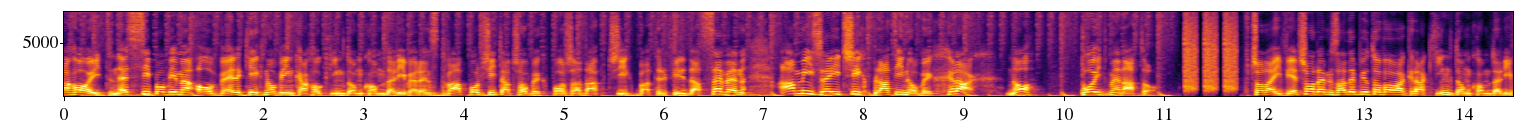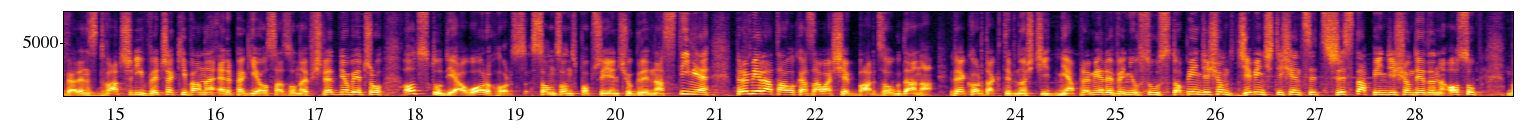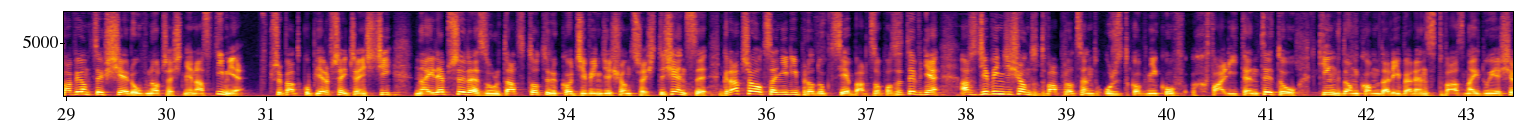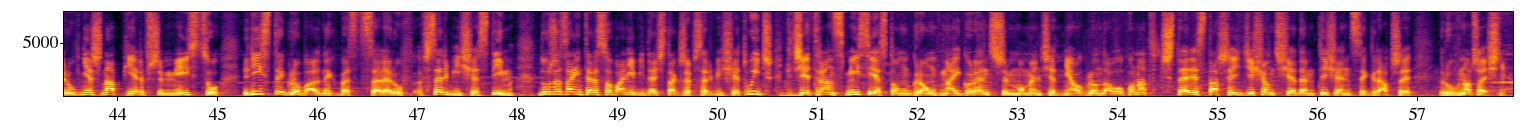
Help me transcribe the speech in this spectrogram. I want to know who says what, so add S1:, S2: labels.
S1: Ahoj! Dnes powiemy o wielkich nowinkach o Kingdom Come Deliverance 2, poczytaczowych, pożadawczych Battlefielda 7, a mizejczych platinowych hrach. No, pojdźmy na to! Wczoraj wieczorem zadebiutowała gra Kingdom Come Deliverance 2, czyli wyczekiwane RPG osadzone w średniowieczu od studia Warhorse. Sądząc po przyjęciu gry na Steamie, premiera ta okazała się bardzo udana. Rekord aktywności dnia premiery wyniósł 159 351 osób bawiących się równocześnie na Steamie. W przypadku pierwszej części najlepszy rezultat to tylko 96 tysięcy. Gracze ocenili produkcję bardzo pozytywnie, aż 92% użytkowników chwali ten tytuł. Kingdom Come Deliverance 2 znajduje się również na pierwszym miejscu listy globalnych bestsellerów w serwisie Steam. Duże zainteresowanie widać także w serwisie Twitch, gdzie transmisję z tą grą w najgorętszym momencie dnia oglądało ponad 467 tysięcy graczy równocześnie.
